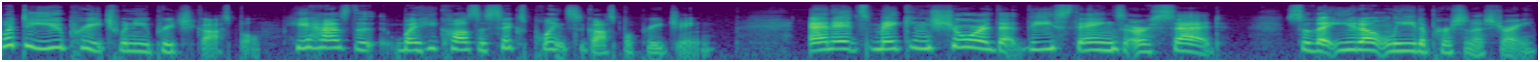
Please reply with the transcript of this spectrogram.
what do you preach when you preach the gospel?" He has the what he calls the six points of gospel preaching. And it's making sure that these things are said so that you don't lead a person astray.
